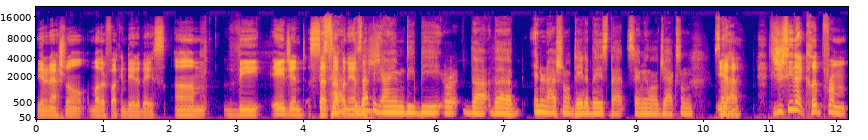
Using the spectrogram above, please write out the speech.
the International Motherfucking Database. Um, the agent sets that- up an Is that the IMDb or the the international database that Samuel L. Jackson? set yeah. up? Did you see that clip from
